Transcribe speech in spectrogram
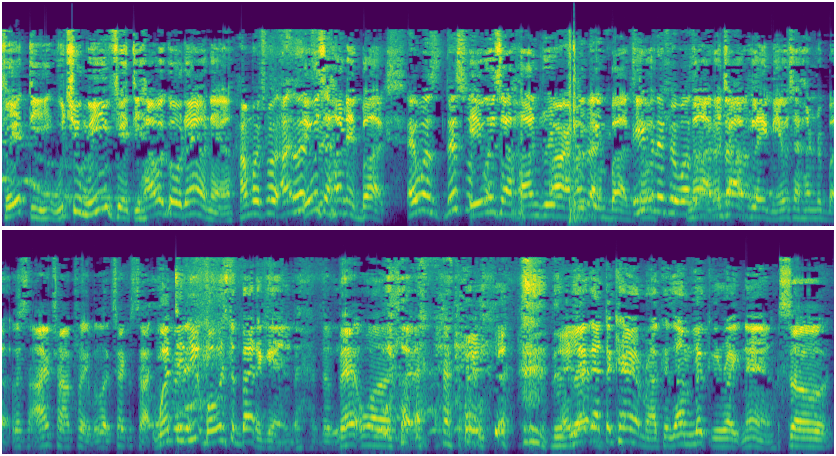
Fifty? What you mean fifty? How it go down now? How much was? I, It was a hundred bucks. It was this. Was, It was a hundred right, freaking bucks. Even if it was no, $100, don't try to play me. It was a hundred bucks. Listen, I ain't trying to play, but look, check this out. What Even did you? What was the bet again? The bet was. hey, look at the camera because I'm looking right now. so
